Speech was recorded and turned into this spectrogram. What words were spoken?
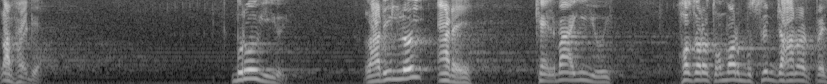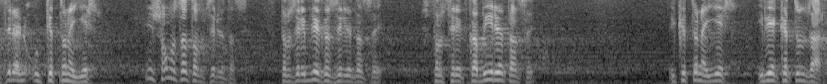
না ফাইবে বুড়ো গিয়ে ওই লাড়ির লই আড়ে খেলবা গিয়ে ওই হজরত ওমর মুসলিম জাহানের প্রেসিডেন্ট উইকেত নাইয়ের এই সমস্ত তফসিরত আছে তফসির ইবনে কসিরত আছে তফসির কবিরত আছে উইকেত নাইয়ের ইবে কেতুন যার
